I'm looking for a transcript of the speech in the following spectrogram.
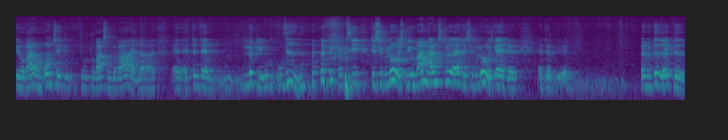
det var jo en grund til, at du, du, du var, som du var, eller at, at den der lykkelige u- uviden, kan man sige, det psykologiske, vi er jo mange gange styret af alt det psykologiske at, øh, at, at, at hvad man ved og ikke ved,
